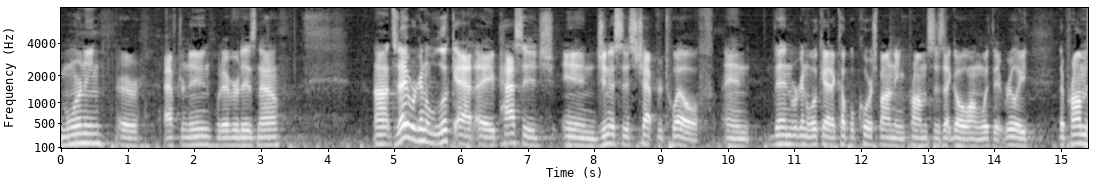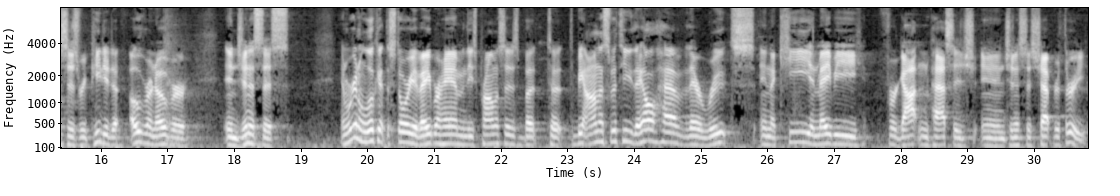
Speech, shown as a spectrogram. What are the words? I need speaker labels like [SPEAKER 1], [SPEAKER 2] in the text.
[SPEAKER 1] Good morning or afternoon, whatever it is now. Uh, today we're going to look at a passage in Genesis chapter 12, and then we're going to look at a couple corresponding promises that go along with it. Really, the promises repeated over and over in Genesis. And we're going to look at the story of Abraham and these promises, but to, to be honest with you, they all have their roots in a key and maybe forgotten passage in Genesis chapter 3.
